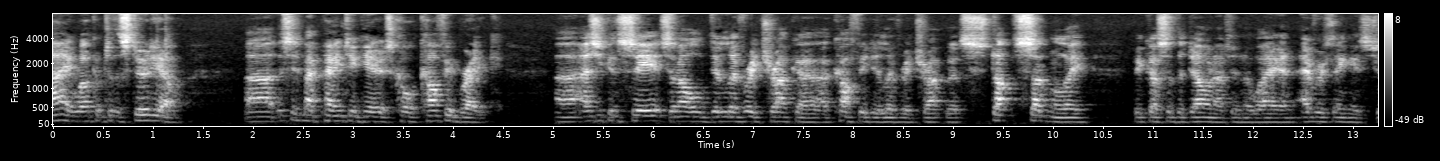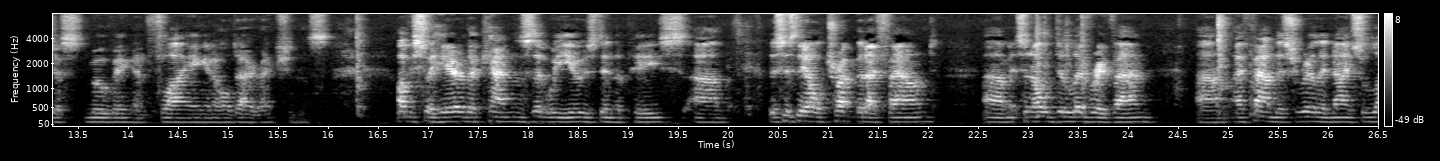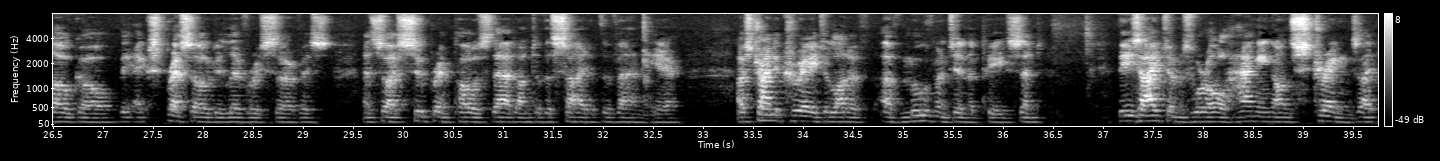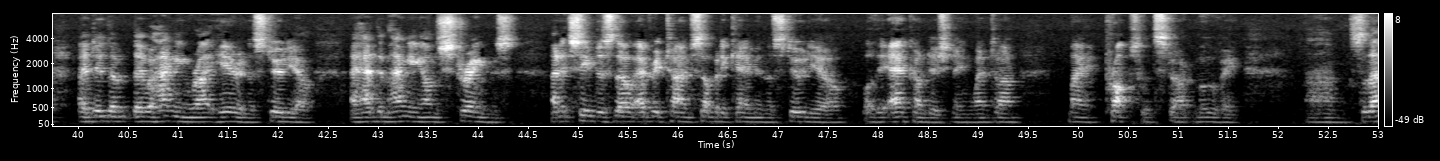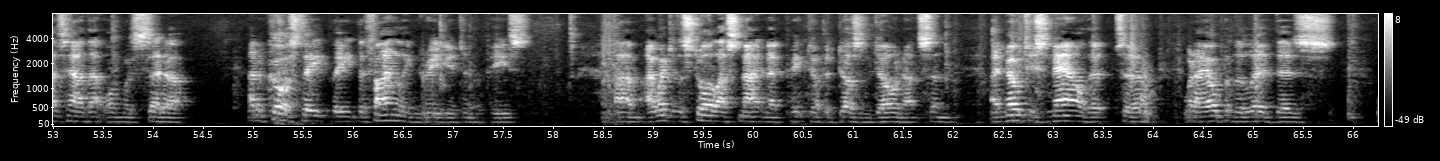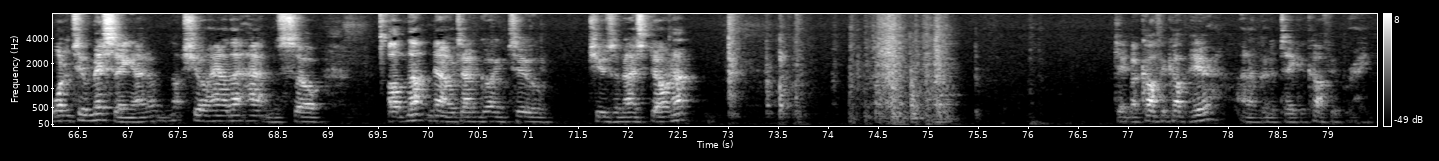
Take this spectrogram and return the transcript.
Hi, welcome to the studio. Uh, this is my painting here, it's called Coffee Brake. Uh, as you can see, it's an old delivery truck, a, a, coffee delivery truck that stopped suddenly because of the donut in the way and everything is just moving and flying in all directions. Obviously here are the cans that we used in the piece. Um, this is the old truck that I found. Um, it's an old delivery van. Um, I found this really nice logo, the Expresso delivery service and so I superimposed that onto the side of the van here. I was trying to create a lot of, of movement in the piece and these items were all hanging on strings. I, I did them, they were hanging right here in the studio. I had them hanging on strings and it seemed as though every time somebody came in the studio or the air conditioning went on, my props would start moving. Um, so that's how that one was set up. And of course, the, the, the final ingredient in the piece um, I went to the store last night and I picked up a dozen donuts and I noticed now that uh, when I open the lid there's one or two missing. I'm not sure how that happens. So on that note I'm going to choose a nice donut. Take my coffee cup here and I'm going to take a coffee break.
